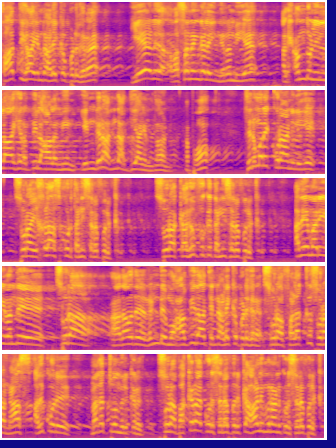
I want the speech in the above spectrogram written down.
ஃபாத்திஹா என்று அழைக்கப்படுகிற ஏழு வசனங்களை நிரம்பிய அல்ஹம்துலில்லாஹி ரபில் ஆலமீன் என்கிற அந்த அத்தியாயம் தான் அப்போ திருமறை குரானிலேயே சூரா இஹ்லாஸ்க்கு ஒரு தனி சிறப்பு இருக்கு. சூரா கஹுஃபுக்கு தனி சிறப்பு இருக்கு. அதே மாதிரி வந்து சூரா அதாவது ரெண்டு அவ்விதாத் என்று அழைக்கப்படுகிற சூரா ஃபலக்கு சூரா நாஸ் அதுக்கு ஒரு மகத்துவம் இருக்கிறது. சூரா பக்ராக்கு ஒரு சிறப்பு இருக்கு ஆலிம்ரானுக்கு ஒரு சிறப்பு இருக்கு.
